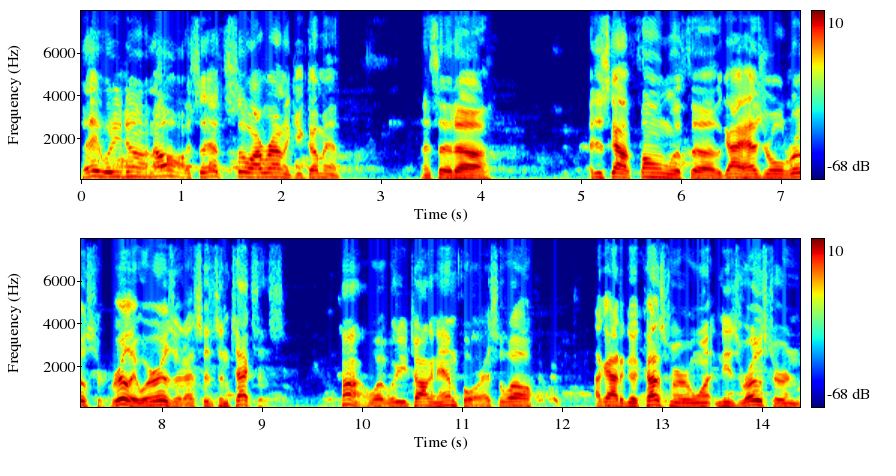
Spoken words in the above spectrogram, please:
Hey, what are you doing? Oh, I said, that's so ironic. You come in. I said, uh, I just got a phone with uh, the guy has your old roaster. Really? Where is it? I said, it's in Texas. Huh? What were you talking to him for? I said, well, I got a good customer who needs a roaster, and,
